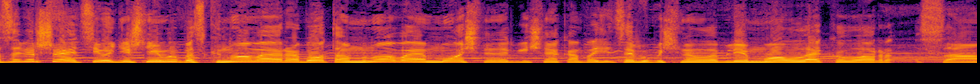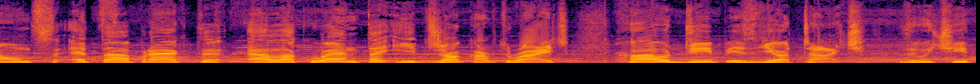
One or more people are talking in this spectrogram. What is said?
А завершает сегодняшний выпуск новая работа, новая мощная энергичная композиция, выпущенная на лейбле Molecular Sounds. Это проект Eloquenta и Джо Cartwright. How Deep Is Your Touch? Звучит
